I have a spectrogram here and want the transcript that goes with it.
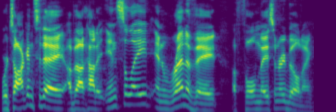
We're talking today about how to insulate and renovate a full masonry building.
